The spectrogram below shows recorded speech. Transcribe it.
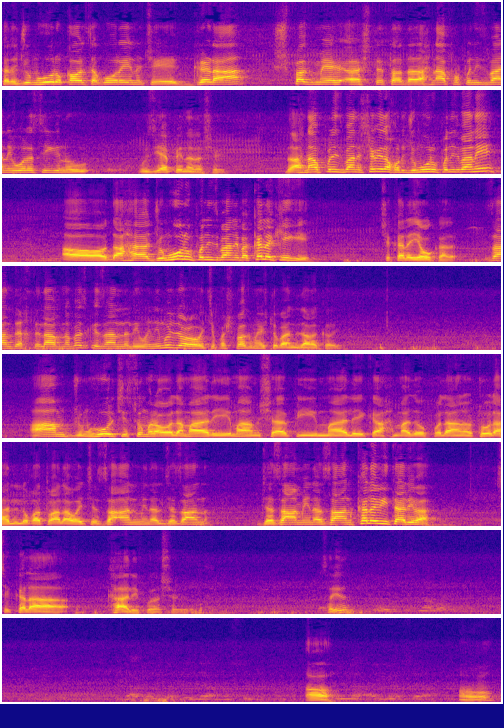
که د جمهورو قول ته ګورئ نو چې ګړه شپږ میاشتې ته د احنافو په نسبت باندې ورسېږي نو وضعیه پرې نه ده شوې د احنافو په نسبت باندې شوې ده خو د جمهورو په نسبت باندې او د جمهورو په نسبت باندې به کله کېږي چې کله یو کال ځان د اختلاف نه بچ کې ځان له لیوني مه جوړوئ چې په شپږ میاشتو باندې دغه کوي عام جمهور چی څومره علماء دی امام شافعی مالک احمد او فلان او ټول اهل لغت والا وای چی ځان من الجزان جزاء من الزان کله وی طالبه چی کله کالی پوره شوی دی صحیح ده اه اه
